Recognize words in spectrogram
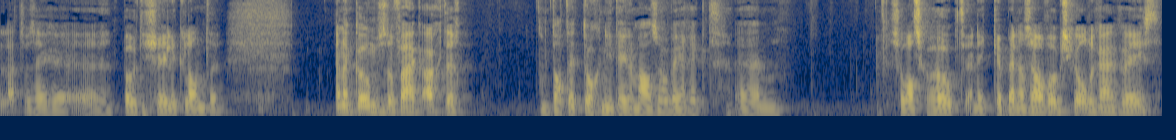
laten we zeggen potentiële klanten. En dan komen ze er vaak achter dat dit toch niet helemaal zo werkt um, zoals gehoopt. En ik ben er zelf ook schuldig aan geweest.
